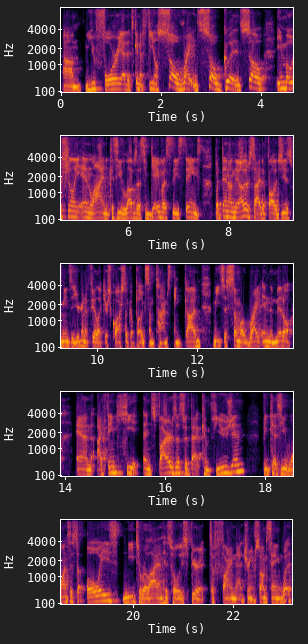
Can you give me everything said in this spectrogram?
um, euphoria that's going to feel so right and so good and so emotionally in line because He loves us. He gave us these things. But then on the other side, to follow Jesus means that you're going to feel like you're squashed like a bug sometimes, and God meets us somewhere right in the middle. And I think He inspires us with that confusion because he wants us to always need to rely on his Holy Spirit to find that dream. So I'm saying, what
